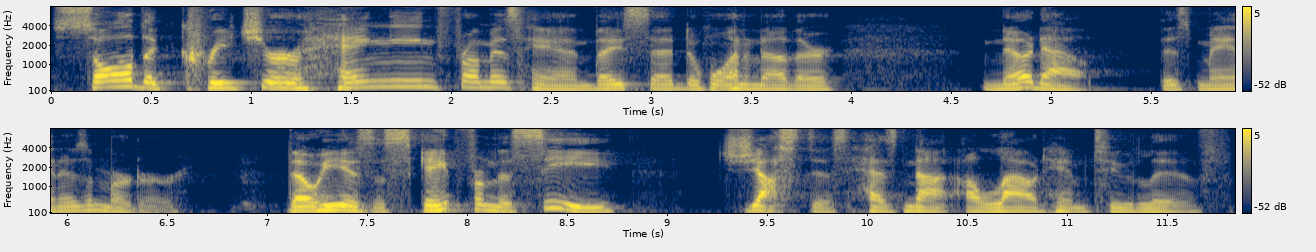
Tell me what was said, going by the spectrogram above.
saw the creature hanging from his hand, they said to one another, No doubt this man is a murderer. Though he has escaped from the sea, justice has not allowed him to live.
